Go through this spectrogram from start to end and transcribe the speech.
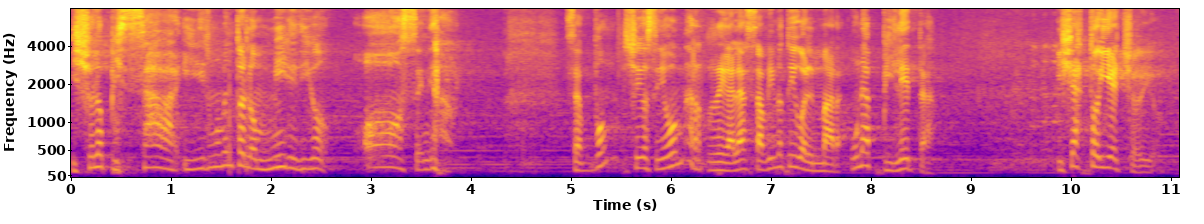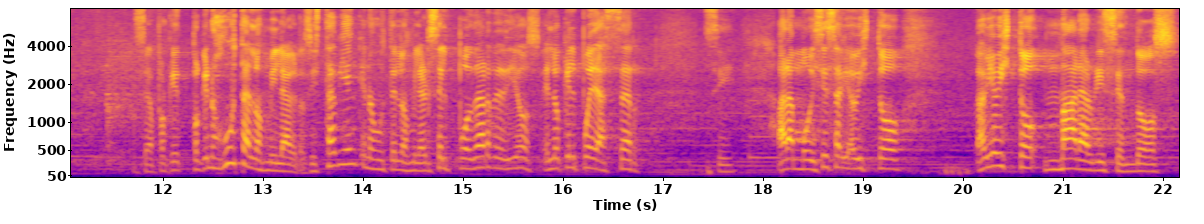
Y yo lo pisaba y en un momento lo miro y digo, oh Señor, o sea, vos, yo digo, Señor, vos me regalás abrir, no te digo el mar, una pileta. Y ya estoy hecho, digo. O sea, porque, porque nos gustan los milagros. Y está bien que nos gusten los milagros. Es el poder de Dios, es lo que Él puede hacer. ¿sí? Ahora, Moisés había visto, había visto mar abrirse en dos,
